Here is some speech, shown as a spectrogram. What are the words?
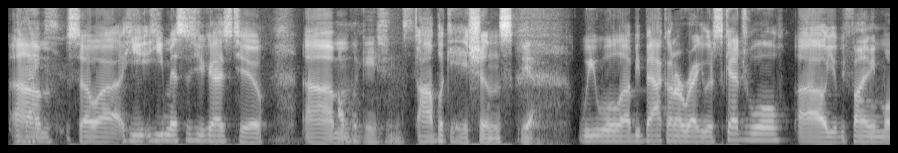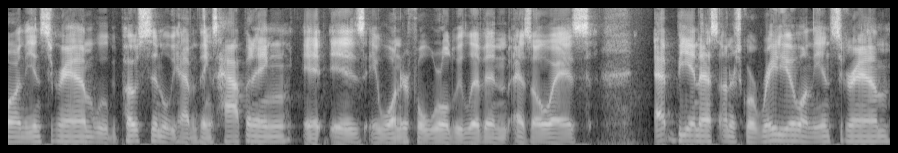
Um, Nice. so uh, he he misses you guys too. Um, obligations. obligations. Yeah. We will uh, be back on our regular schedule. Uh, you'll be finding me more on the Instagram. We'll be posting. We'll be having things happening. It is a wonderful world we live in, as always at BNS underscore radio on the Instagram,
